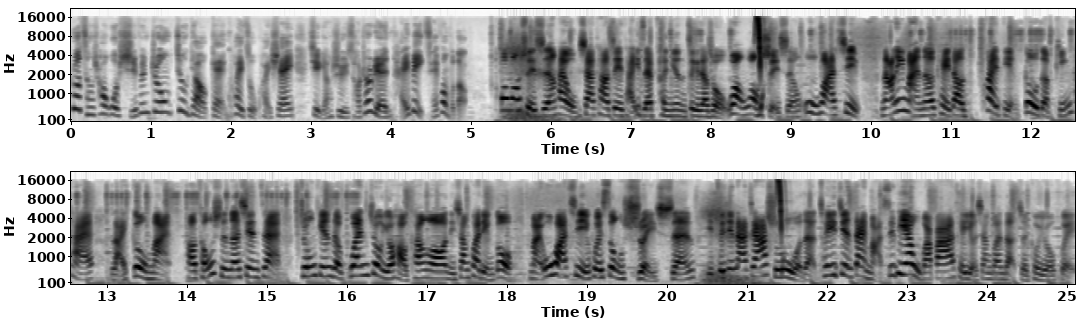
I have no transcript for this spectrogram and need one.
若曾超过十分钟，就要赶快做快筛。这样是曹昭仁台北采访报道。旺旺水神，还有我们现在看到这一台一直在喷烟的这个叫做旺旺水神雾化器，哪里买呢？可以到快点购的平台来购买。好，同时呢，现在中天的观众有好康哦，你上快点购买雾化器会送水神，也推荐大家输入我的推荐代码 C T I 五八八，可以有相关的折扣优惠。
